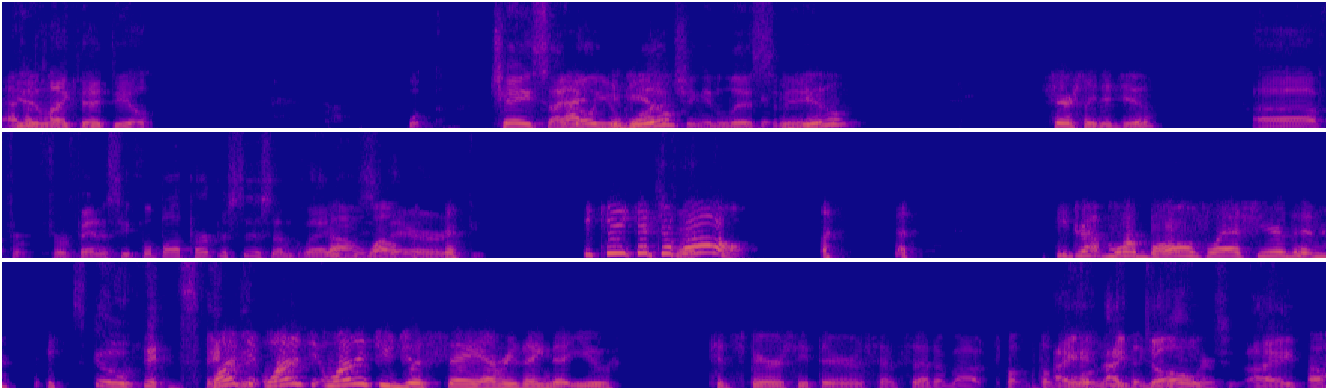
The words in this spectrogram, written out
I you didn't like that deal. Well, Chase, I know you're watching and listening. Did you? Seriously, did you? Uh, for for fantasy football purposes, I'm glad Oh, he's well. there. He can't catch a ball. He dropped more balls last year than. Scoot Why don't you, why don't you, why don't you just say everything that you conspiracy theorists have said about the I I thing that you don't. I Oh,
